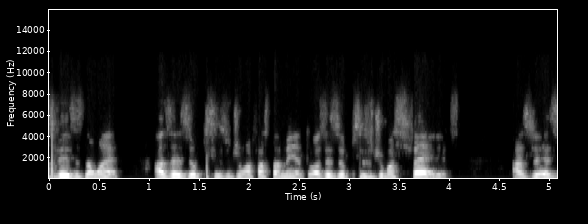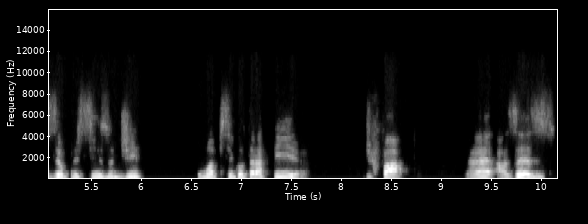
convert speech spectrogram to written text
vezes não é. Às vezes eu preciso de um afastamento, às vezes eu preciso de umas férias, às vezes eu preciso de uma psicoterapia, de fato. Né? Às vezes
